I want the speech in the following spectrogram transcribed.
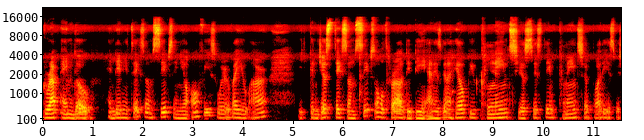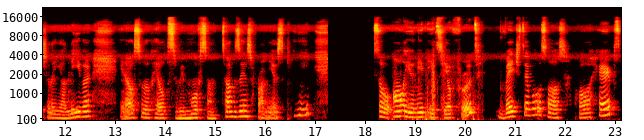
grab and go. And then you take some sips in your office wherever you are you can just take some sips all throughout the day and it's going to help you cleanse your system cleanse your body especially your liver it also helps remove some toxins from your skin. So all you need is your fruit, vegetables or, or herbs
